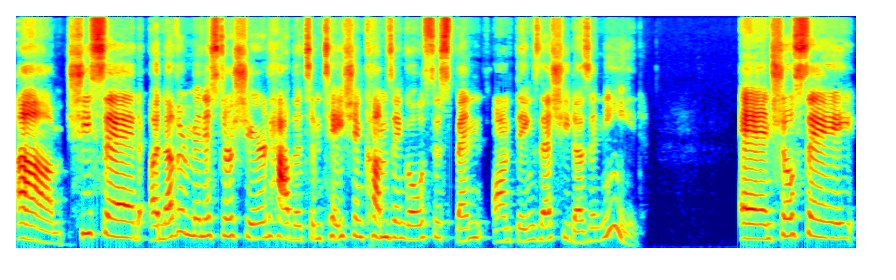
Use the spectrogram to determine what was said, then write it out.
um, she said another minister shared how the temptation comes and goes to spend on things that she doesn't need and she'll say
